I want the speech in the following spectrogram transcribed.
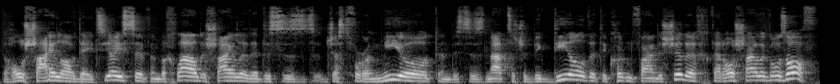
the whole shaila of the Eitz Yosef and Bechlal, the shaila that this is just for a miyot and this is not such a big deal that they couldn't find the shidduch, that whole shaila goes off.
